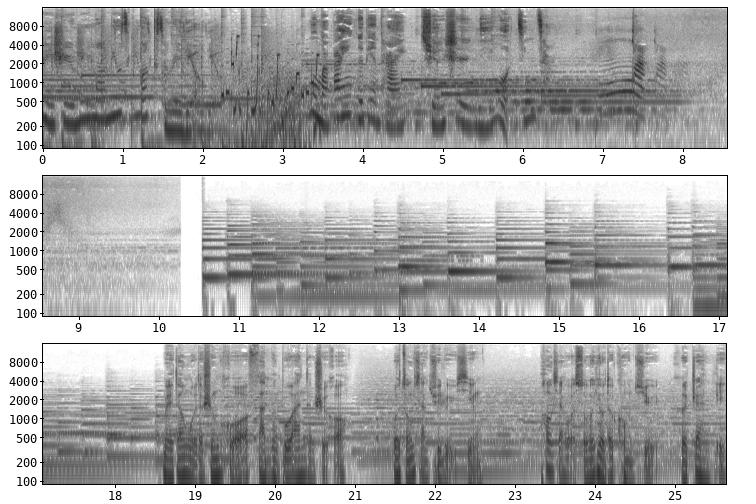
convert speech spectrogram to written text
里是木马 Music Box Radio，木马八音盒电台，诠释你我精彩。每当我的生活烦闷不安的时候，我总想去旅行，抛下我所有的恐惧和战栗，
